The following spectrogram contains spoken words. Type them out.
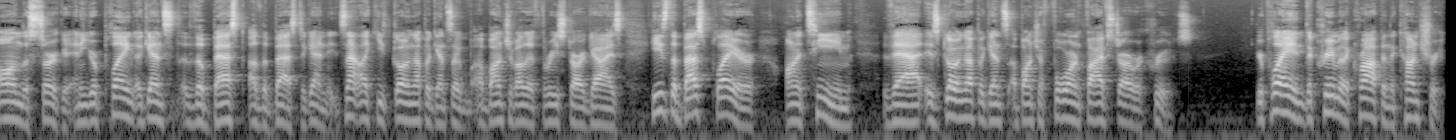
on the circuit and you're playing against the best of the best. Again it's not like he's going up against a, a bunch of other three star guys. He's the best player on a team that is going up against a bunch of four and five star recruits. You're playing the cream of the crop in the country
